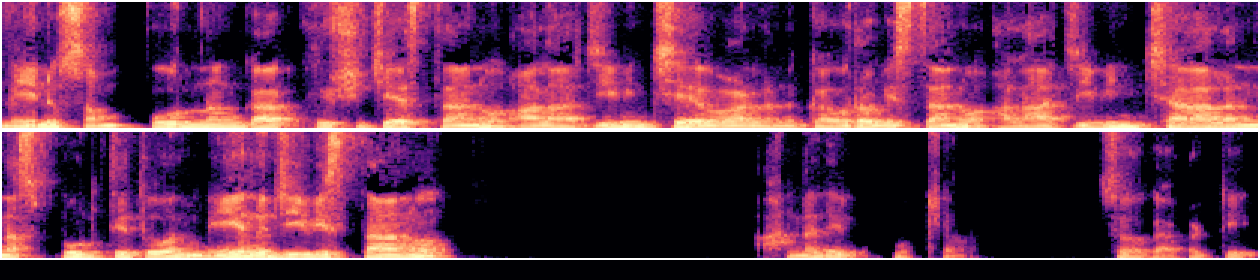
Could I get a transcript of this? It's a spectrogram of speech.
నేను సంపూర్ణంగా కృషి చేస్తాను. అలా జీవించే వాళ్ళను గౌరవిస్తాను. అలా జీవించాలన్న స్ఫూర్తితో నేను జీవిస్తాను అన్నది ముఖ్యం. సో కాబట్టి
